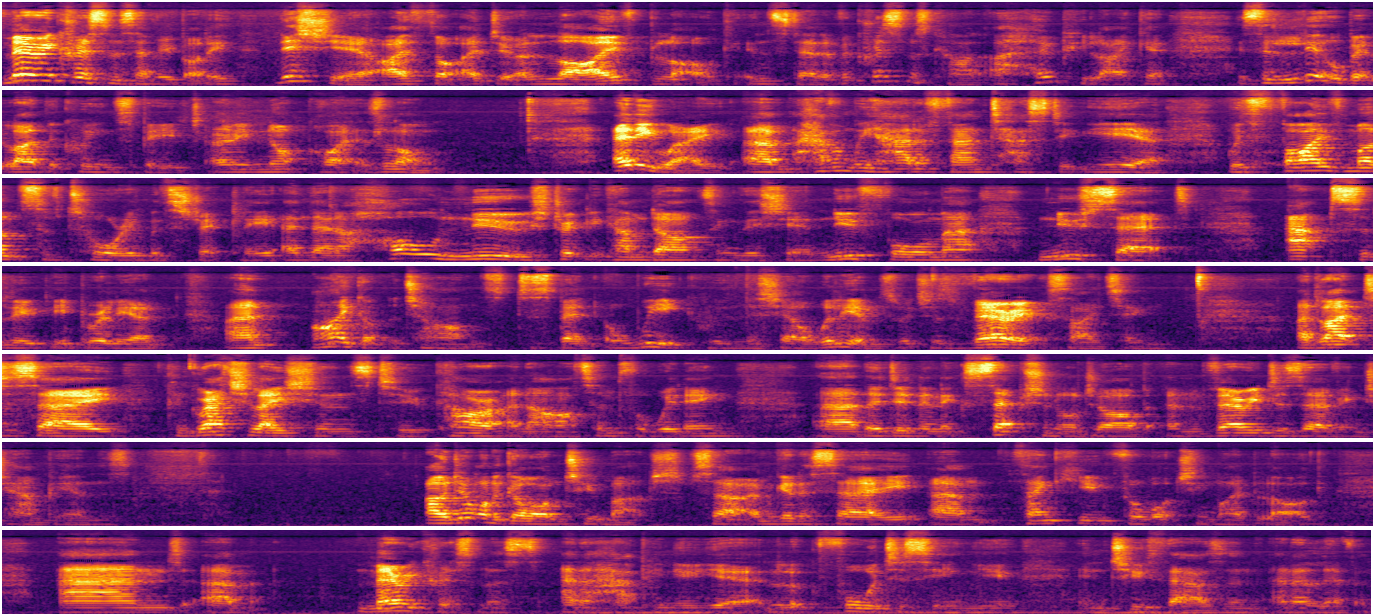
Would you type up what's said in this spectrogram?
Merry Christmas, everybody. This year I thought I'd do a live blog instead of a Christmas card. I hope you like it. It's a little bit like the Queen's speech, only not quite as long. Anyway, um, haven't we had a fantastic year with five months of touring with Strictly and then a whole new Strictly Come Dancing this year? New format, new set, absolutely brilliant. And I got the chance to spend a week with Michelle Williams, which was very exciting. I'd like to say congratulations to Kara and Artem for winning. Uh, they did an exceptional job and very deserving champions. I don't want to go on too much, so I'm going to say um, thank you for watching my blog and um, Merry Christmas and a Happy New Year and look forward to seeing you in 2011.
